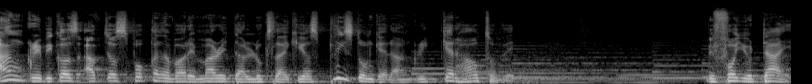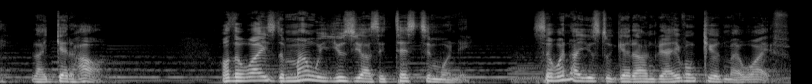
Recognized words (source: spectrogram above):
angry because I've just spoken about a marriage that looks like yours, please don't get angry. Get out of it. Before you die, like get out. Otherwise, the man will use you as a testimony. So when I used to get angry, I even killed my wife.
